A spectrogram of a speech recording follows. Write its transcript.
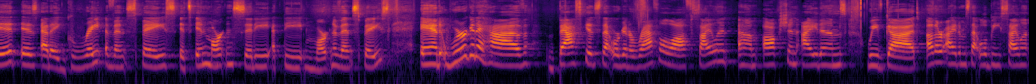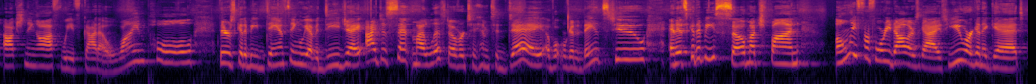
it is at a great event space. It's in Martin City at the Martin Event Space. And we're gonna have baskets that we're gonna raffle off silent um, auction items. We've got other items that will be silent auctioning off. We've got a wine pull. There's gonna be dancing. We have a DJ. I just sent my list over to him today of what we're gonna dance to. And it's gonna be so much fun. Only for $40, guys, you are gonna get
